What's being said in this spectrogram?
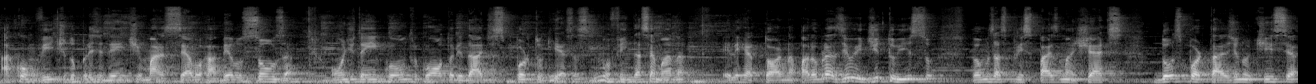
a convite do presidente Marcelo Rabelo Souza, onde tem encontro com autoridades portuguesas. No fim da semana, ele retorna para o Brasil e, dito isso, vamos às principais manchetes dos portais de notícia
